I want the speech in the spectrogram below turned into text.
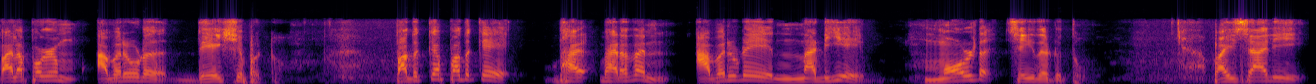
പലപ്പോഴും അവരോട് ദേഷ്യപ്പെട്ടു. പതുക്കെ പതുക്കെ ഭരതൻ അവരുടെ നടിയെ മോൾഡ് ചെയ്തെടുത്തു. വൈശാലി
